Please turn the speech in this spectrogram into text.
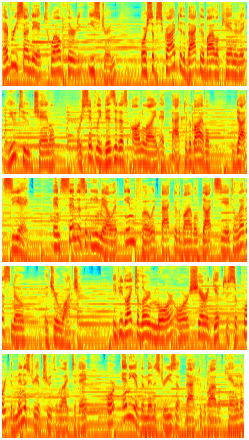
every Sunday at 12:30 Eastern or subscribe to the Back to the Bible Canada YouTube channel, or simply visit us online at backtothebible.ca. And send us an email at info at backtothebible.ca to let us know that you're watching. If you'd like to learn more or share a gift to support the ministry of Truth and Life today, or any of the ministries of Back to the Bible Canada,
